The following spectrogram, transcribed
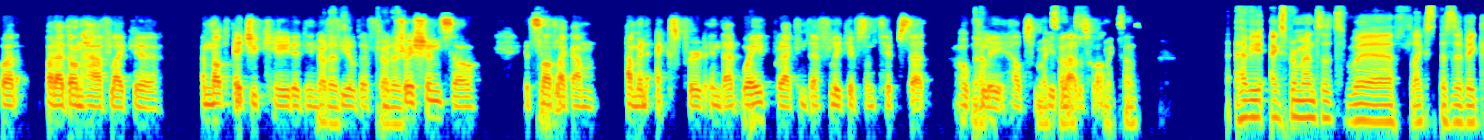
but but i don't have like a i'm not educated in got the it. field of got nutrition it. so it's not like i'm I'm an expert in that way, but I can definitely give some tips that hopefully no, help some people sense. out as well. Makes sense. Have you experimented with like specific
